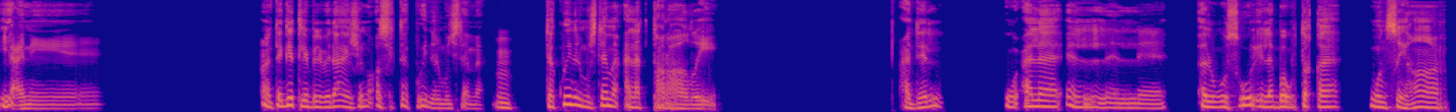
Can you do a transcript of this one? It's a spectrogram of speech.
يعني أنت قلت لي بالبداية شنو أصل تكوين المجتمع؟ م. تكوين المجتمع على التراضي. عدل؟ وعلى ال ال الوصول إلى بوتقة وانصهار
